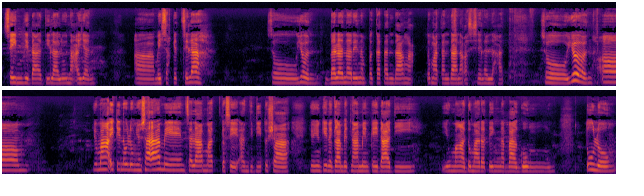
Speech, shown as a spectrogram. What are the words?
Same ni Daddy, lalo na ayan. Uh, may sakit sila. So, yun. Dala na rin ng pagkatanda nga. Tumatanda na kasi sila lahat. So, yun. Um, yung mga itinulong nyo sa amin, salamat kasi andi dito siya. Yun yung ginagamit namin kay daddy. Yung mga dumarating na bagong tulong.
